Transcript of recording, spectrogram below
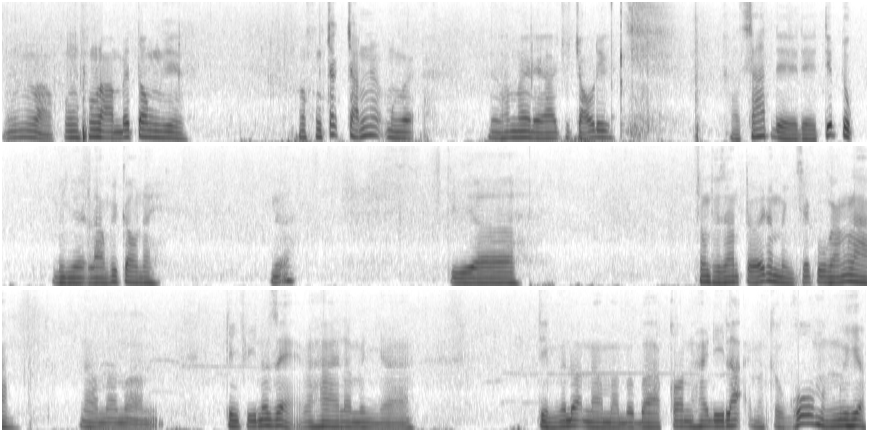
nên là không không làm bê tông thì nó không chắc chắn nữa, mọi người nên hôm nay để chú cháu đi khảo sát để để tiếp tục mình làm cái cầu này nữa. Thì uh, trong thời gian tới là mình sẽ cố gắng làm. Nào mà mà kinh phí nó rẻ và hai là mình uh, tìm cái đoạn nào mà bà, bà con hay đi lại mà cầu gỗ mà nguy hiểm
